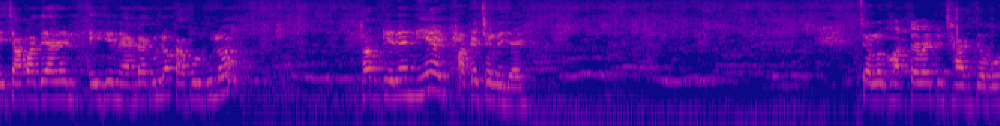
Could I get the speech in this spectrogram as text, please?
এই চাপা দেওয়ার এই যে ন্যাকড়াগুলো, কাপড়গুলো, সব টেনে নিয়ে ওই ফাঁকে চলে যায়। চলো, ঘরটা এবার একটু ঝাড় দেবো।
